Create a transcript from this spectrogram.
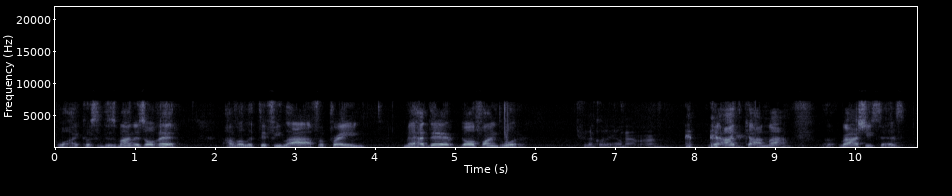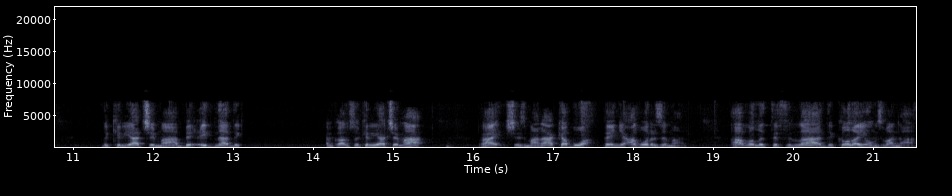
Why? Because the zman is over. Aval tefillah for praying. Mehader, go find water. Ve'ad kama, Rashi says, the Kiryat Shema, be'idna de comes to Kiryat Shema, right? Shezmana kabua, penya avor zeman. Aval tefillah de kol hayom zmana,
